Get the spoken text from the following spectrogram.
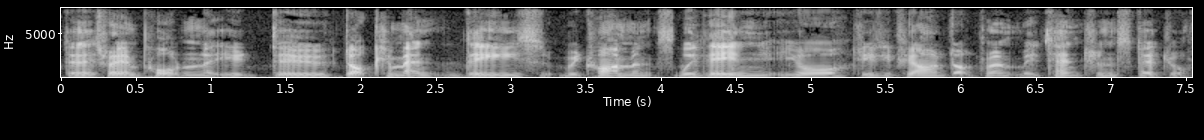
then it's very important that you do document these requirements within your GDPR document retention schedule.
